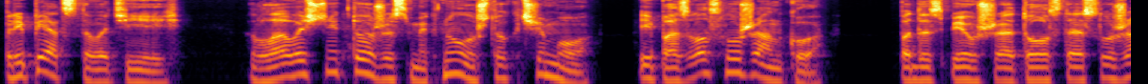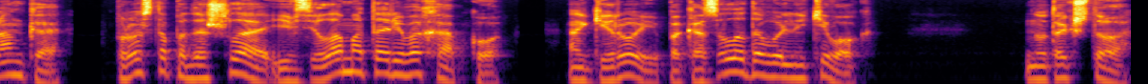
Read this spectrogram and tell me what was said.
препятствовать ей. Лавочник тоже смекнул, что к чему, и позвал служанку. Подоспевшая толстая служанка просто подошла и взяла Матари в охапку, а герой показала довольный кивок. «Ну так что,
